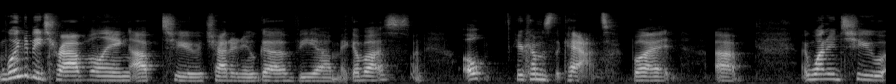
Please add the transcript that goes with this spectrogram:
I'm going to be traveling up to Chattanooga via Megabus. Oh, here comes the cat. But uh, I wanted to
